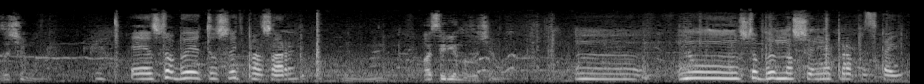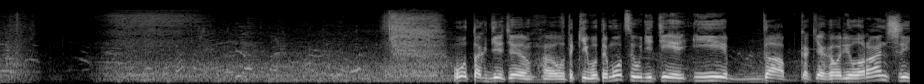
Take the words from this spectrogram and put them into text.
Зачем она? Э, чтобы тушить пожар. А сирена зачем? Ну, чтобы машины пропускать. Вот так дети, э, вот такие вот эмоции у детей. И да, как я говорил раньше,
